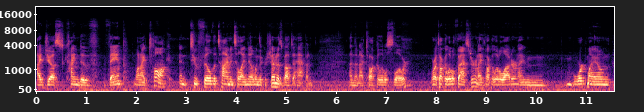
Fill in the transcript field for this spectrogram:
I just kind of vamp when I talk and to fill the time until I know when the crescendo is about to happen. And then I talk a little slower, or I talk a little faster, and I talk a little louder, and I work my own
